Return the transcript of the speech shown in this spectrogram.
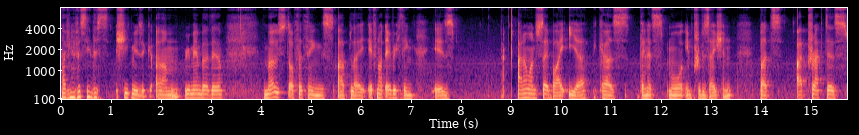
I've never seen this sheet music. Um, remember the most of the things i play if not everything is I don't want to say by ear because then it's more improvisation, but I practice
